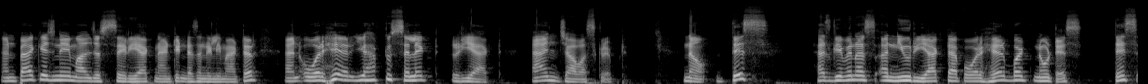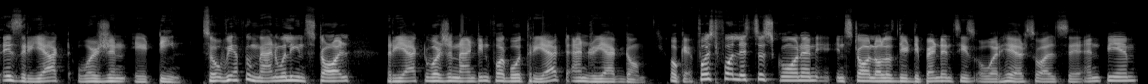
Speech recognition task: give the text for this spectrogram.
and package name. I'll just say React 19, doesn't really matter. And over here, you have to select React and JavaScript. Now, this has given us a new React app over here, but notice this is React version 18. So we have to manually install React version 19 for both React and React DOM. Okay, first of all, let's just go on and install all of the dependencies over here. So I'll say npm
